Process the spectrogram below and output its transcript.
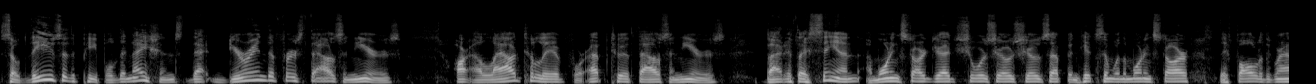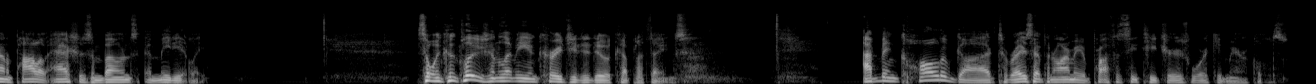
So these are the people, the nations that during the first thousand years are allowed to live for up to a thousand years. But if they sin, a morning star judge sure shows, shows up and hits them with a morning star. They fall to the ground, a pile of ashes and bones immediately. So, in conclusion, let me encourage you to do a couple of things. I've been called of God to raise up an army of prophecy teachers working miracles.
